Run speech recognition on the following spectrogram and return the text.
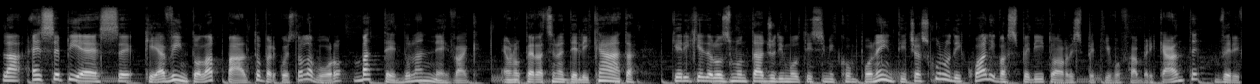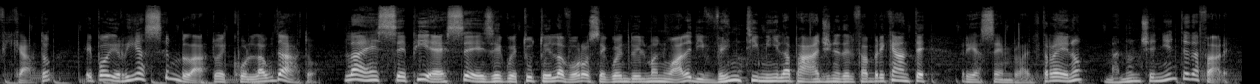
la SPS, che ha vinto l'appalto per questo lavoro battendo la Nevag. È un'operazione delicata che richiede lo smontaggio di moltissimi componenti, ciascuno dei quali va spedito al rispettivo fabbricante, verificato e poi riassemblato e collaudato. La SPS esegue tutto il lavoro seguendo il manuale di 20.000 pagine del fabbricante, riassembla il treno, ma non c'è niente da fare.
